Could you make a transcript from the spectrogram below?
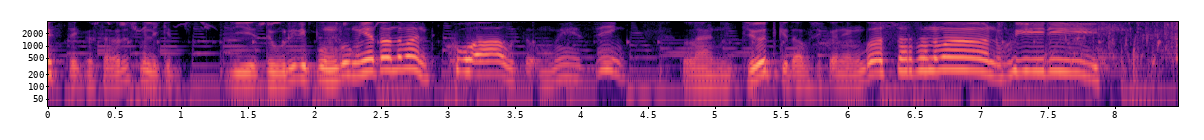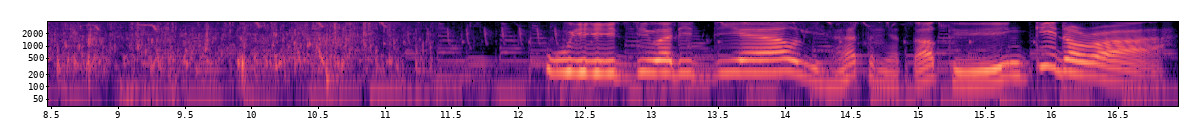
Stegosaurus memiliki duri di punggungnya teman-teman. Wow, so amazing. Lanjut kita bersihkan yang besar teman-teman. Widih. Widih wadidiau, lihat ternyata King Ghidorah.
